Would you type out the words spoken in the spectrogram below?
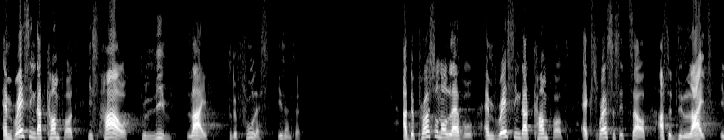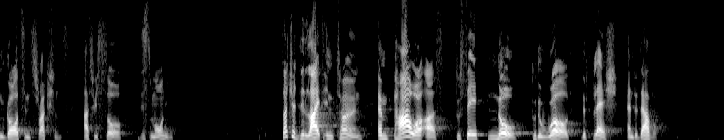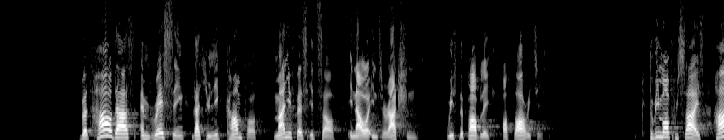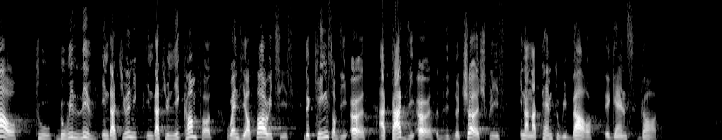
Embracing that comfort is how to live life to the fullest, isn't it? At the personal level, embracing that comfort expresses itself as a delight in God's instructions, as we saw this morning. Such a delight, in turn, empower us to say no to the world, the flesh, and the devil. But how does embracing that unique comfort manifest itself in our interactions with the public authorities? To be more precise, how to, do we live in that, unique, in that unique comfort when the authorities, the kings of the earth, attack the earth, the, the church, please, in an attempt to rebel against God?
